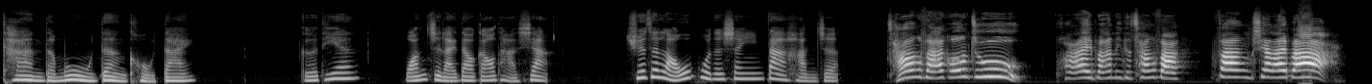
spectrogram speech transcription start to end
看得目瞪口呆。隔天，王子来到高塔下，学着老巫婆的声音大喊着：“长发公主，快把你的长发放下来吧！”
